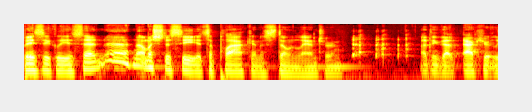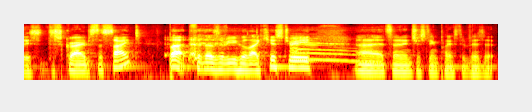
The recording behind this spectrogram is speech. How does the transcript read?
basically, he said, eh, not much to see. It's a plaque and a stone lantern. I think that accurately describes the site. But for those of you who like history, uh, it's an interesting place to visit.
